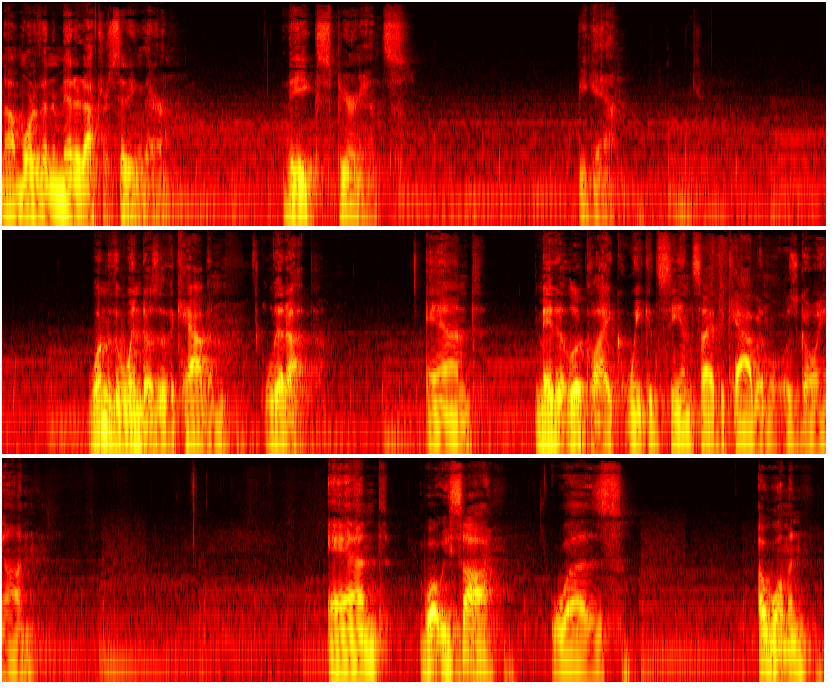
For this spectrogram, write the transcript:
Not more than a minute after sitting there, the experience began. One of the windows of the cabin lit up and made it look like we could see inside the cabin what was going on. And what we saw was a woman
